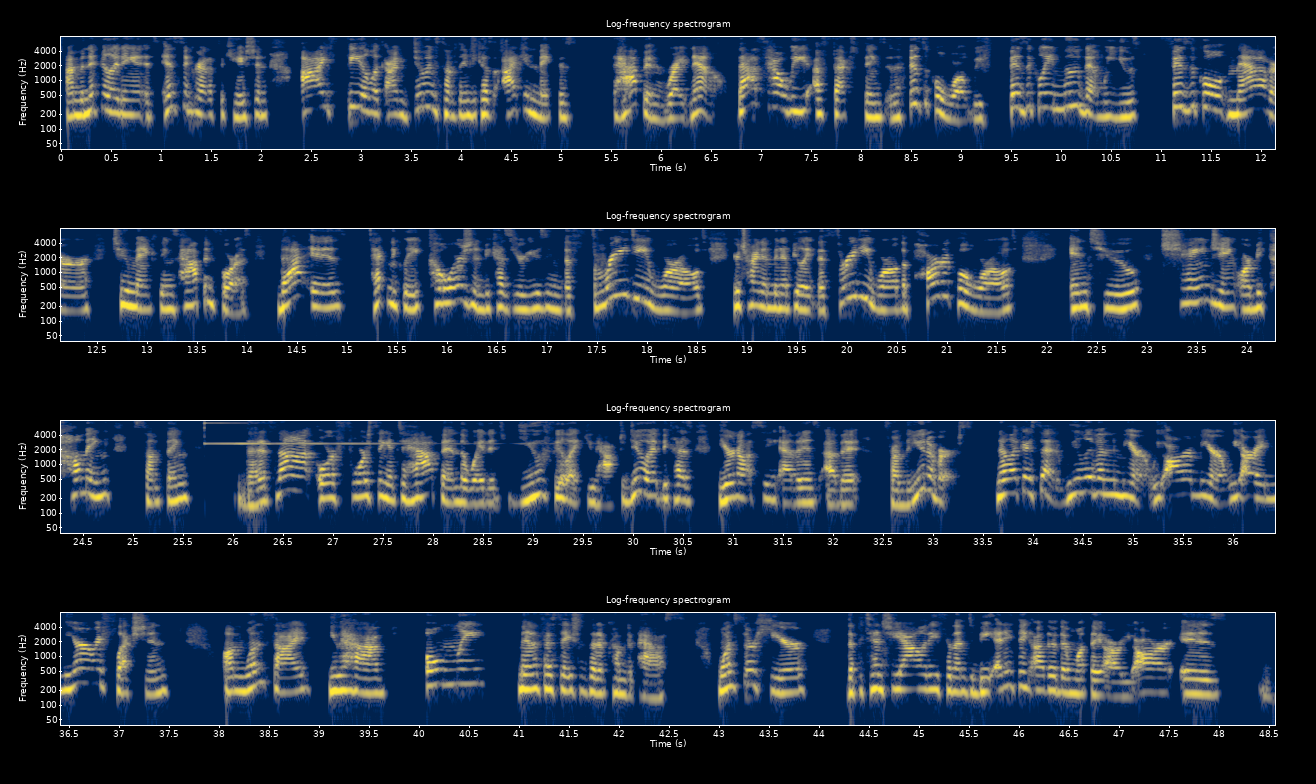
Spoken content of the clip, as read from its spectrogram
I'm manipulating it. It's instant gratification. I feel like I'm doing something because I can make this happen right now. That's how we affect things in the physical world. We physically move them. We use physical matter to make things happen for us. That is technically coercion because you're using the 3D world. You're trying to manipulate the 3D world, the particle world into changing or becoming something that it's not or forcing it to happen the way that you feel like you have to do it because you're not seeing evidence of it from the universe. Now, like I said, we live in a mirror. We are a mirror. We are a mirror reflection. On one side, you have only manifestations that have come to pass. Once they're here, the potentiality for them to be anything other than what they already are is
